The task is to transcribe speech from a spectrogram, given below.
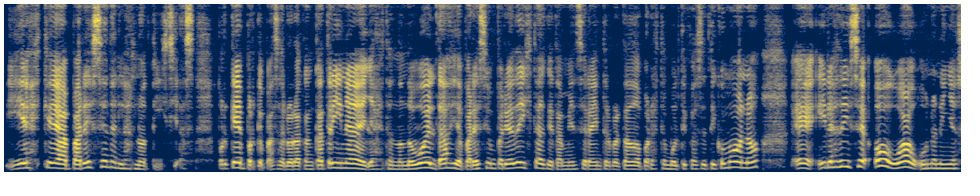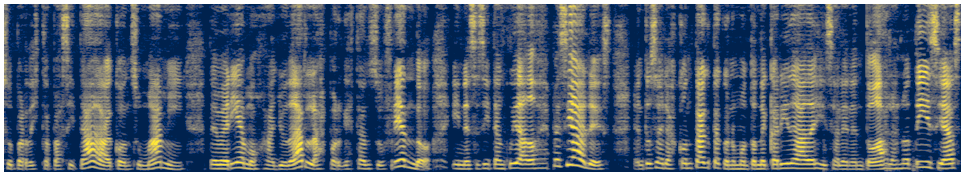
y es que aparecen en las noticias. ¿Por qué? Porque pasa el huracán Katrina, ellas están dando vueltas y aparece un periodista que también será interpretado por este multifacético mono eh, y les dice, oh, wow, una niña súper discapacitada con su mami, deberíamos ayudarlas porque están sufriendo y necesitan cuidados especiales. Entonces las contacta con un montón de caridades y salen en todas las noticias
